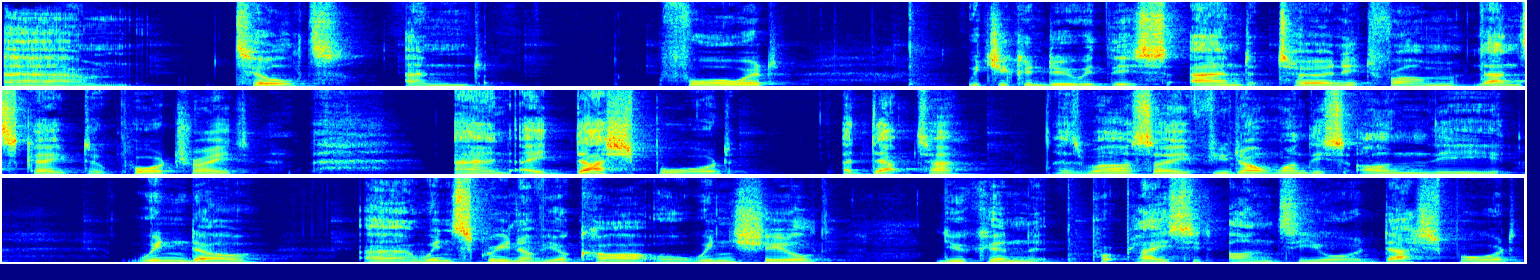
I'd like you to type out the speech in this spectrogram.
um, tilt and forward which you can do with this and turn it from landscape to portrait and a dashboard adapter as well. So if you don't want this on the window uh, windscreen of your car or windshield you can put, place it onto your dashboard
